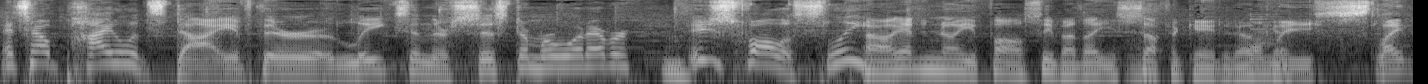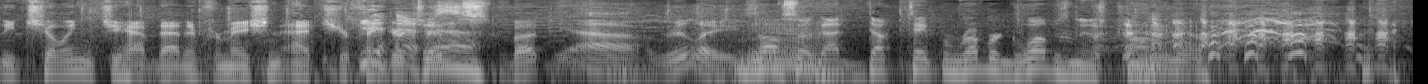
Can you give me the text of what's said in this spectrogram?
That's how pilots die if there are leaks in their system or whatever. They just fall asleep. Oh, I didn't know you fall asleep. I thought you suffocated. Okay. Only slightly chilling that you have that information at your fingertips, Yeah. but yeah, really. He's also got duct tape and rubber gloves in his trunk.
